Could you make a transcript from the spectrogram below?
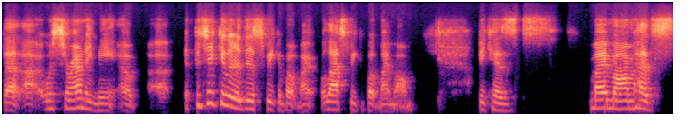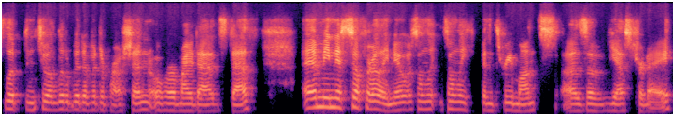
that uh, was surrounding me, uh, uh, particularly this week about my last week about my mom, because my mom had slipped into a little bit of a depression over my dad's death. I mean, it's still fairly new. It's only it's only been three months as of yesterday,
